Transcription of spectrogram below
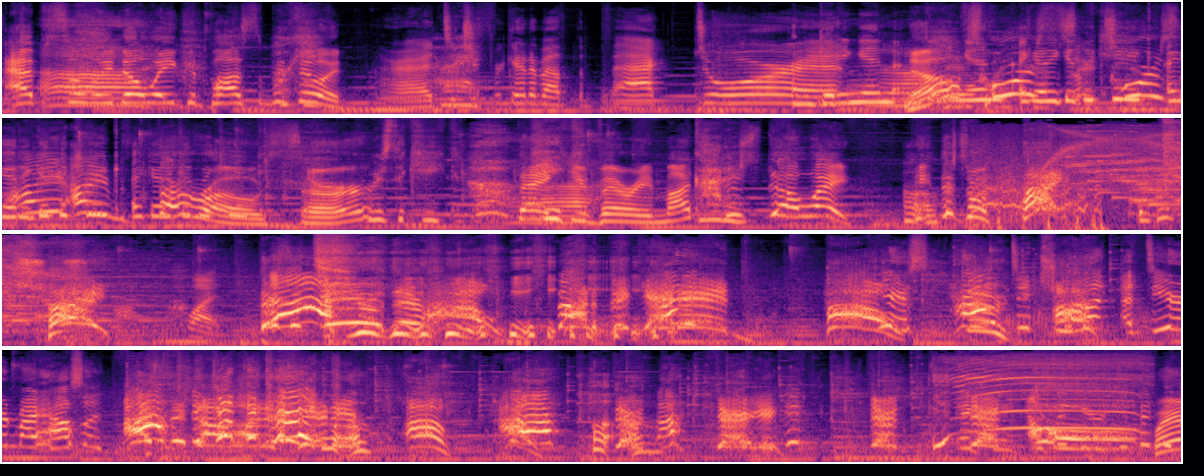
absolutely no Uh, way you could possibly do it. All right, did you forget about the back door? I'm getting in. No, of course. I gotta get the of cake. I gotta get the I, cake. I'm I gotta get the thorough, cake. sir. Where's the cake? Thank Cake. you very much. Got it. There's no way. Uh-oh. Eat this one. Hey! Hey! What? There's a deer there. How? How did they get in? How? Pierce, how did you ah, let a deer in my house? I Ah, did get not the let cake! it in here. Oh! Ah, Oh! Dang dang it! Dang- dang- Where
